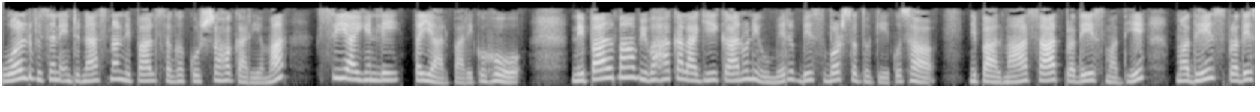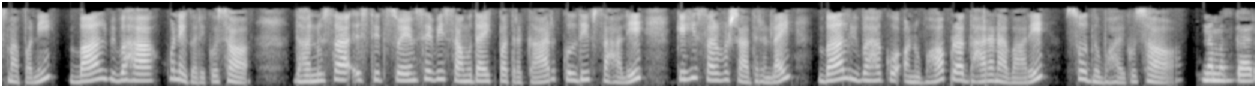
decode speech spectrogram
वर्ल्ड भिजन इन्टरनेशनल नेपाल संघको सहकार्यमा सीआईएनले तयार पारेको हो। नेपालमा विवाहका लागि कानूनी उमेर बीस वर्ष तोकिएको छ। नेपालमा सात प्रदेश मध्ये मध्य प्रदेशमा पनि बाल विवाह हुने गरेको छ। धनुषा स्थित स्वयंसेवी सामुदायिक पत्रकार कुलदीप शाहले केही सर्वसाधारणलाई बाल विवाहको अनुभव र धारणाबारे सोध्नु भएको छ। नमस्कार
